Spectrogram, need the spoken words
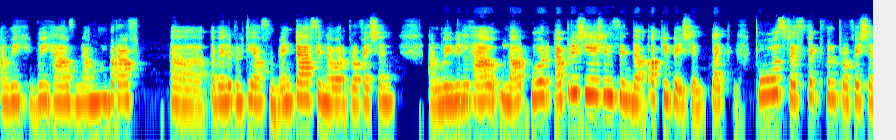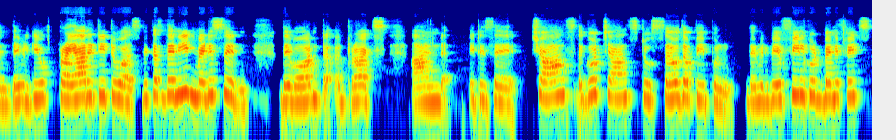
And we we have number of uh, availability of mentors in our profession. And we will have lot more appreciations in the occupation like post respectful profession. They will give priority to us because they need medicine. They want uh, drugs. And it is a chance a good chance to serve the people. There will be a feel good benefits.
